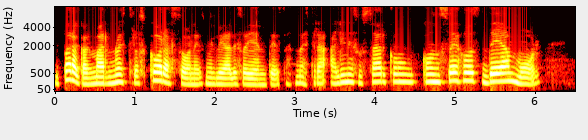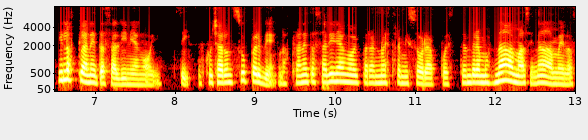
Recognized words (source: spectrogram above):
Y para calmar nuestros corazones, mis leales oyentes, nuestra Aline Susar con consejos de amor. Y los planetas alinean hoy. Sí, escucharon súper bien. Los planetas se alinean hoy para nuestra emisora, pues tendremos nada más y nada menos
